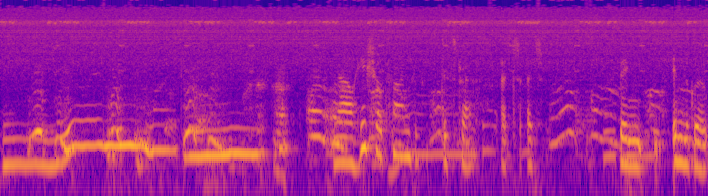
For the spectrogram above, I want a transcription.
see you in my dreams. Now, he showed signs of distress at, at being in the group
